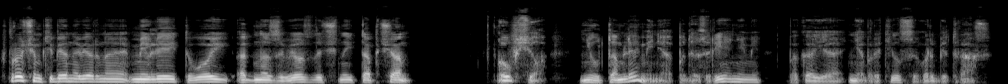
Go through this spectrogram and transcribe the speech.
Впрочем, тебе, наверное, милей твой однозвездочный топчан. О, все, не утомляй меня подозрениями, пока я не обратился в арбитраж.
